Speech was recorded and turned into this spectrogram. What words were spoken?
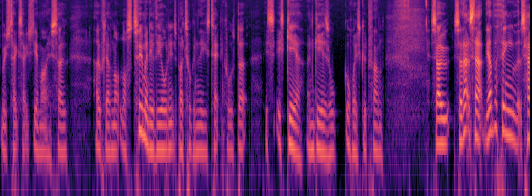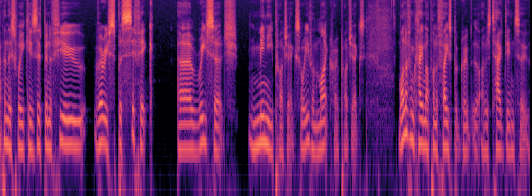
which takes HDMI. So Hopefully, I've not lost too many of the audience by talking to these technicals, but it's it's gear, and gear is always good fun. So so that's that. The other thing that's happened this week is there's been a few very specific uh, research mini projects or even micro projects. One of them came up on a Facebook group that I was tagged into,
